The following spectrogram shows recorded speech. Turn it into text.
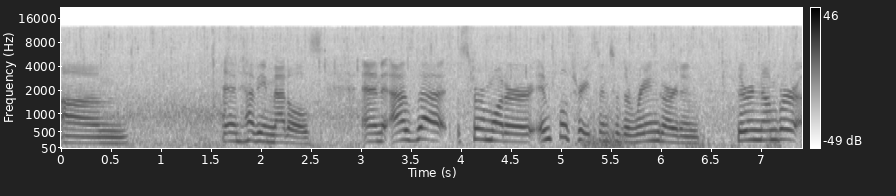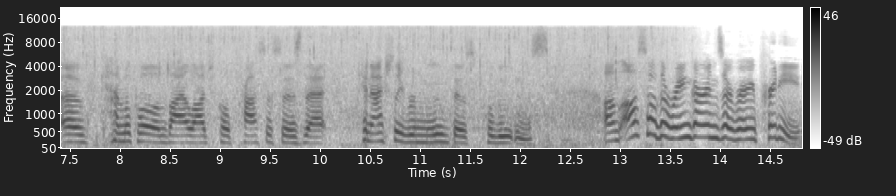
um, and heavy metals. And as that stormwater infiltrates into the rain garden, there are a number of chemical and biological processes that can actually remove those pollutants. Um, also, the rain gardens are very pretty.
